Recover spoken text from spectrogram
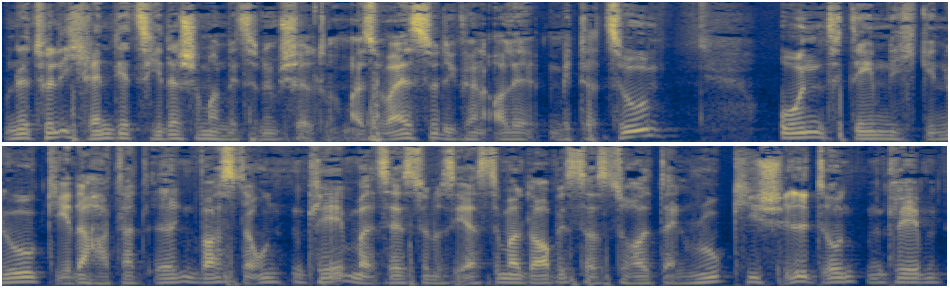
Und natürlich rennt jetzt jeder schon mal mit so einem Schild rum. Also weißt du, die können alle mit dazu. Und dem nicht genug. Jeder hat halt irgendwas da unten kleben, weil selbst wenn du das erste Mal da bist, hast du halt dein Rookie-Schild unten kleben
